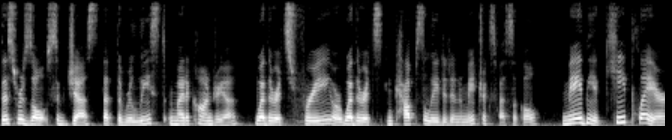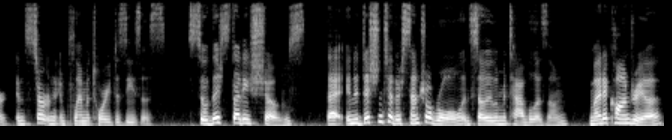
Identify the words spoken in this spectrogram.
this result suggests that the released mitochondria, whether it's free or whether it's encapsulated in a matrix vesicle, may be a key player in certain inflammatory diseases. So, this study shows that in addition to their central role in cellular metabolism, Mitochondria,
